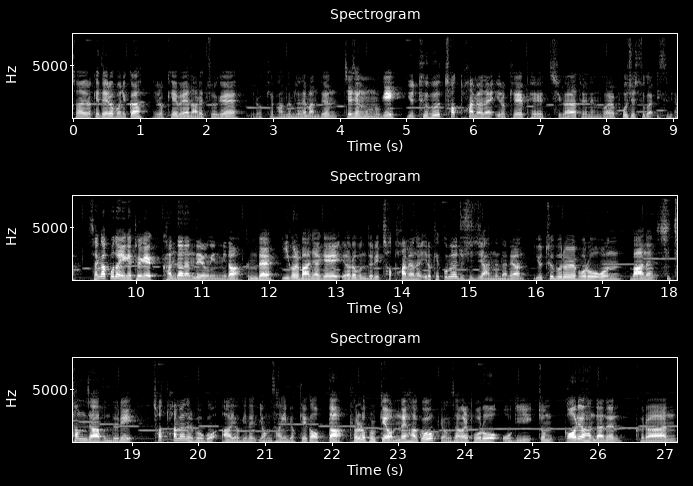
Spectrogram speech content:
자, 이렇게 내려보니까 이렇게 맨 아래쪽에 이렇게 방금 전에 만든 재생 목록이 유튜브 첫 화면에 이렇게 배치가 되는 걸 보실 수가 있습니다. 생각보다 이게 되게 간단한 내용입니다. 근데 이걸 만약에 여러분들이 첫 화면을 이렇게 꾸며주시지 않는다면 유튜브를 보러 온 많은 시청자분들이 첫 화면을 보고 아 여기는 영상이 몇 개가 없다 별로 볼 게 없네 하고 영상을 보러 오기 좀 꺼려 한다는 그러한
